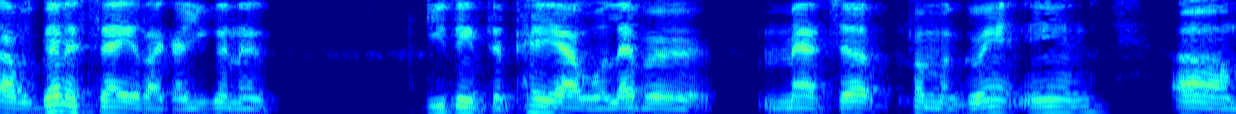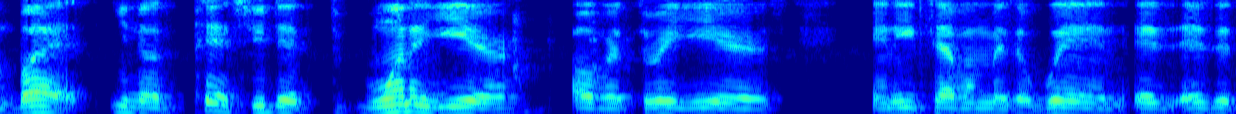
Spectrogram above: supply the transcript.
I was gonna say, like, are you gonna do you think the payout will ever match up from a grant end? Um, but you know, the pitch you did one a year over three years and each of them is a win. Is is it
